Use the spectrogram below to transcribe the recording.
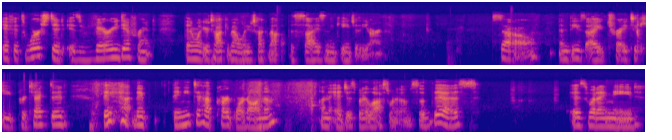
if it's worsted, is very different than what you're talking about when you're talking about the size and the gauge of the yarn. So, and these I try to keep protected. They have they they need to have cardboard on them on the edges, but I lost one of them. So this is what I made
